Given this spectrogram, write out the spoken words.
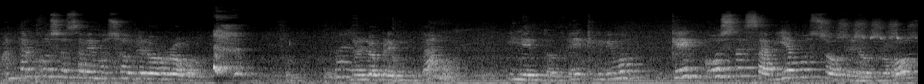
¿cuántas cosas sabemos sobre los robots? Nos lo preguntamos y entonces escribimos qué cosas sabíamos sobre los robots.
